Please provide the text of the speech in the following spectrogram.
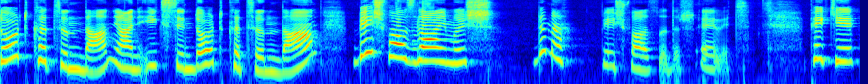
4 katından yani x'in 4 katından 5 fazlaymış. Değil mi? 5 fazladır. Evet. Peki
